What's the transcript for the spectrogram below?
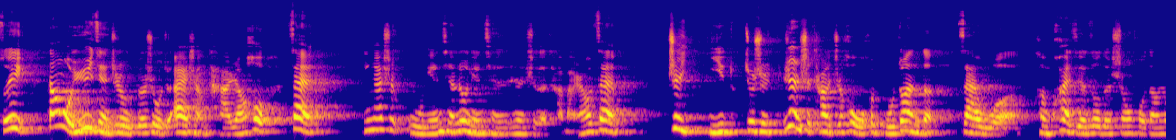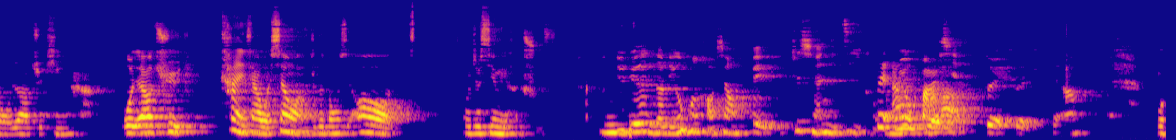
所以当我遇见这首歌时，我就爱上它。然后在应该是五年前、六年前认识的他吧。然后在这一就是认识他了之后，我会不断的在我很快节奏的生活当中，我就要去听他，我要去看一下我向往这个东西。哦，我就心里很舒服。你就觉得你的灵魂好像被之前你自己可能没有发现，对对对啊。我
